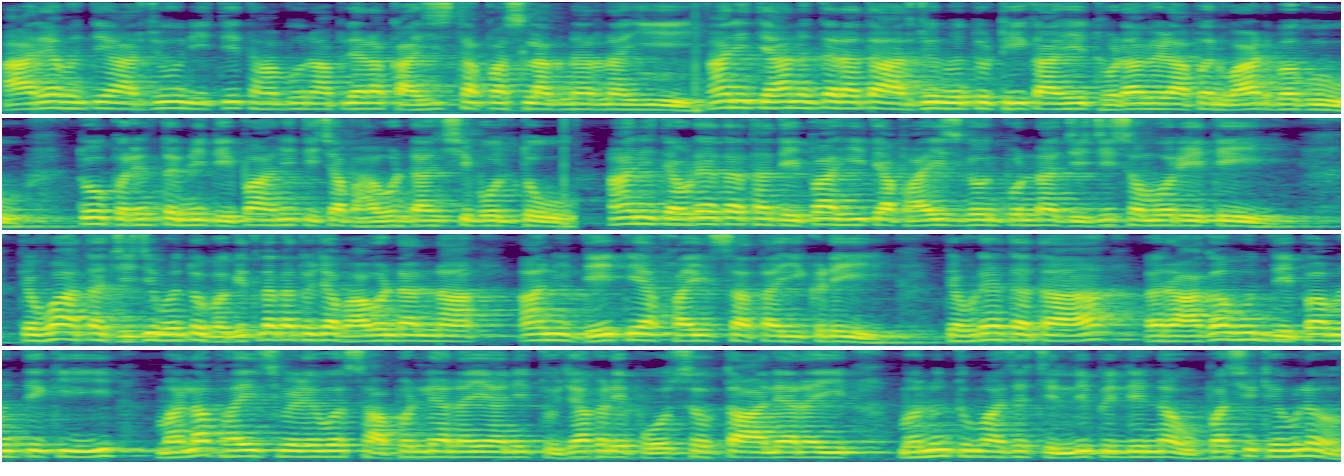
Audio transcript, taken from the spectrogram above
आर्या म्हणते अर्जुन इथे थांबून आपल्याला काहीच तपास लागणार नाही. आणि त्यानंतर आता अर्जुन म्हणतो ठीक आहे थोडा वेळ आपण वाट बघू. तोपर्यंत मी दीपा आणि तिच्या भावंडांशी बोलतो. आणि तेवढ्यात आता दीपा ही त्या फाईस घेऊन पुन्हा जीजी समोर येते. तेव्हा आता जिजी म्हणतो बघितलं का तुझ्या भावंड भावंडांना आणि दे त्या फाईल्स आता इकडे. तेवढ्यात आता रागावून दीपा म्हणते की मला फाईल्स वेळेवर सापडल्या नाही आणि तुझ्याकडे पोहोचवता आल्या नाही म्हणून तू माझ्या चिल्ली पिल्लींना उपाशी ठेवलं.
